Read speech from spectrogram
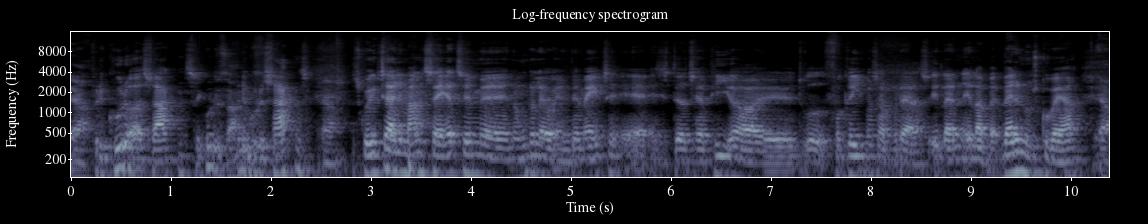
Ja. For det kunne det også sagtens. Det kunne det sagtens. Det kunne det sagtens. Ja. Der skulle ikke særlig mange sager til med nogen, der laver MDMA til uh, assisteret terapi og øh, du ved, forgriber sig på deres et eller andet, eller hvad det nu skulle være. Ja.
